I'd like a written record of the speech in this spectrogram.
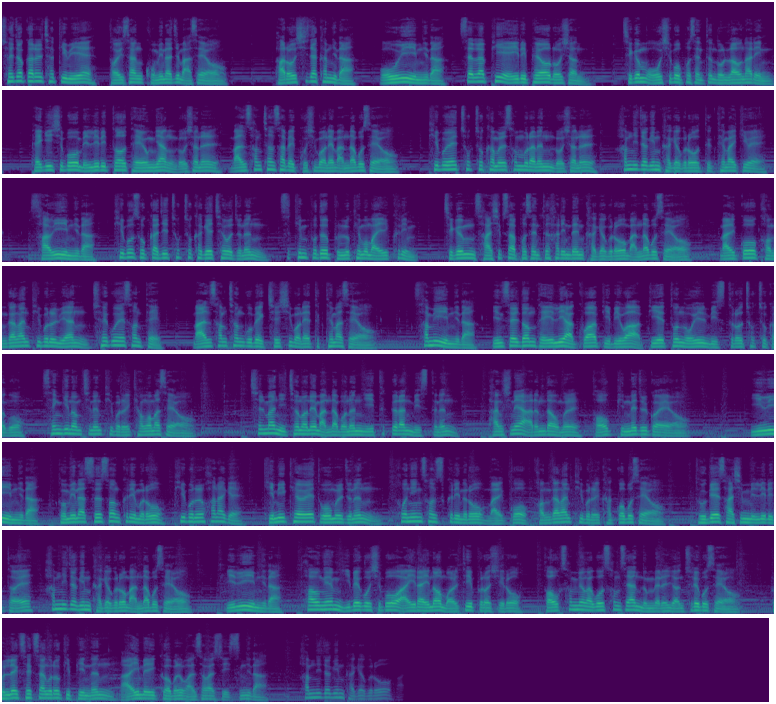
최저가를 찾기 위해 더 이상 고민하지 마세요. 바로 시작합니다. 5위입니다. 셀라피 에이 리페어 로션. 지금 55% 놀라운 할인. 125ml 대용량 로션을 13,490원에 만나보세요. 피부의 촉촉함을 선물하는 로션을 합리적인 가격으로 득템할 기회. 4위입니다. 피부 속까지 촉촉하게 채워주는 스킨푸드 블루캐모마일 크림. 지금 44% 할인된 가격으로 만나보세요. 맑고 건강한 피부를 위한 최고의 선택. 13,970원에 득템하세요. 3위입니다. 인셀덤 데일리 아쿠아 비비와 비에톤 오일 미스트로 촉촉하고 생기 넘치는 피부를 경험하세요. 72,000원에 만나보는 이 특별한 미스트는 당신의 아름다움을 더욱 빛내줄 거예요. 2위입니다. 도미나스 선크림으로 피부를 환하게 기미 케어에 도움을 주는 토닝 선스크린으로 맑고 건강한 피부를 가꿔보세요. 두 개 40ml에 합리적인 가격으로 만나보세요. 1위입니다. 화웅엠 255 아이라이너 멀티 브러쉬로 더욱 선명하고 섬세한 눈매를 연출해보세요. 블랙 색상으로 깊이 있는 아이 메이크업을 완성할 수 있습니다. 합리적인 가격으로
